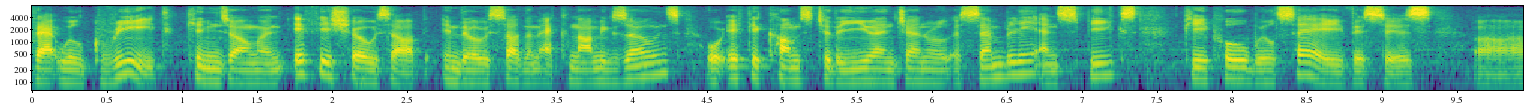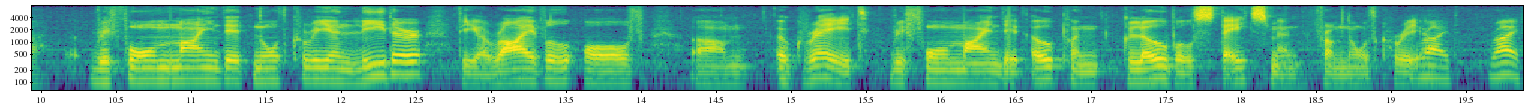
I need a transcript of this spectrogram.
that will greet Kim Jong un if he shows up in those southern economic zones or if he comes to the UN General Assembly and speaks, people will say this is a reform minded North Korean leader, the arrival of um, a great reform minded, open global statesman from North Korea. Right, right.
